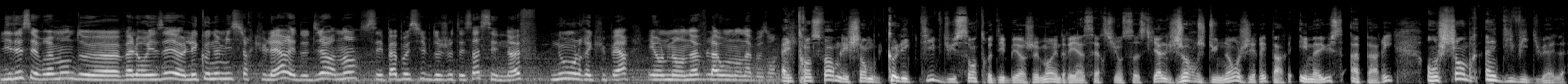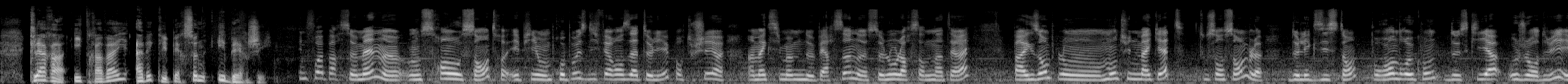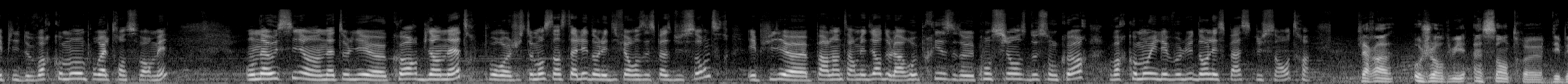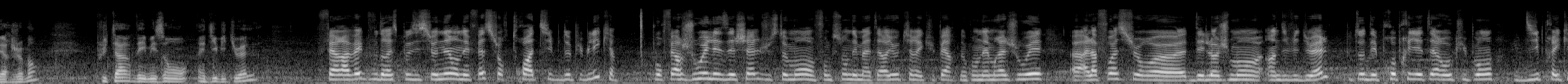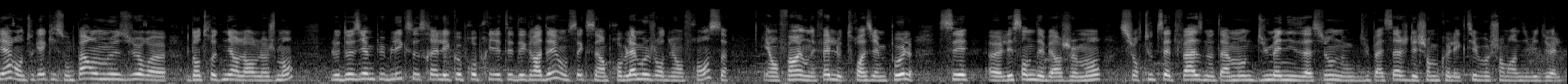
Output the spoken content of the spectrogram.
L'idée, c'est vraiment de euh, valoriser euh, l'économie circulaire et de dire non, c'est pas possible de jeter ça, c'est neuf. Nous, on le récupère et on le met en œuvre là où on en a besoin. Elle transforme les chambres collectives du centre d'hébergement et de réinsertion sociale Georges Dunant, géré par Emmaüs à Paris, en chambres individuelles. Clara y travaille avec les personnes hébergées. Une fois par semaine, on se rend au centre et puis on propose différents ateliers pour toucher un maximum de personnes selon leur centre d'intérêt. Par exemple, on monte une maquette tous ensemble de l'existant pour rendre compte de ce qu'il y a aujourd'hui et puis de voir comment on pourrait le transformer. On a aussi un atelier euh, corps bien-être pour euh, justement s'installer dans les différents espaces du centre et puis euh, par l'intermédiaire de la reprise de conscience de son corps, voir comment il évolue dans l'espace du centre. Clara, aujourd'hui un centre d'hébergement plus tard des maisons individuelles Faire avec voudrait se positionner en effet sur trois types de publics pour faire jouer les échelles justement en fonction des matériaux qu'ils récupèrent. Donc on aimerait jouer euh, à la fois sur euh, des logements individuels, plutôt des propriétaires occupants dits précaires, en tout cas qui ne sont pas en mesure euh, d'entretenir leur logement. Le deuxième public, ce serait les copropriétés dégradées. On sait que c'est un problème aujourd'hui en France. Et enfin, en effet, le troisième pôle, c'est euh, les centres d'hébergement sur toute cette phase notamment d'humanisation, donc du passage des chambres collectives aux chambres individuelles.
